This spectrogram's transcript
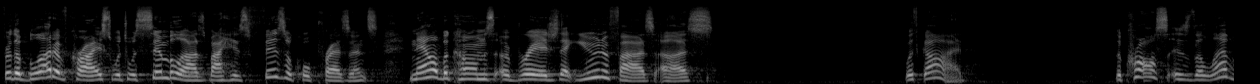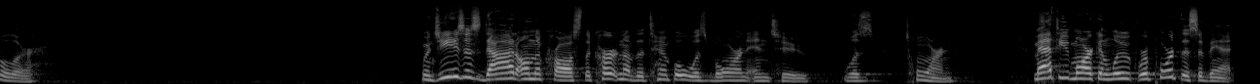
For the blood of Christ, which was symbolized by his physical presence, now becomes a bridge that unifies us with God. The cross is the leveler. When Jesus died on the cross, the curtain of the temple was born into, was torn. Matthew, Mark, and Luke report this event.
